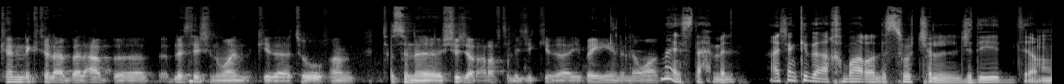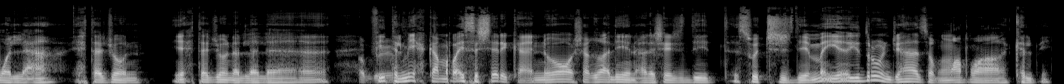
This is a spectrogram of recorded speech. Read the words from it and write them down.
كأنك تلعب ألعاب PlayStation 1 كذا 2 فهمت؟ تحس إن الشجر عرفت اللي يجيك كذا يبين النوافذ ما يستحمل. عشان كذا أخبار ال Switch الجديد مولعة. يحتاجون يحتاجون ال في تلميح كان من رئيس الشركة إنه شغالين على شيء جديد Switch جديد. ما يدرون جهازهم مرة كلبي.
